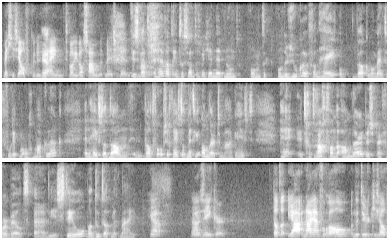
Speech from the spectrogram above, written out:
met jezelf kunnen zijn. Terwijl je wel samen met mensen bent. Dus wat, hè, wat interessant is wat jij net noemt, om te onderzoeken van hey, op welke momenten voel ik me ongemakkelijk. En heeft dat dan, in wat voor opzicht heeft dat met die ander te maken? Heeft hè, het gedrag van de ander, dus bijvoorbeeld eh, die is stil, wat doet dat met mij? Ja, nou zeker. Dat, ja, nou ja, vooral natuurlijk jezelf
